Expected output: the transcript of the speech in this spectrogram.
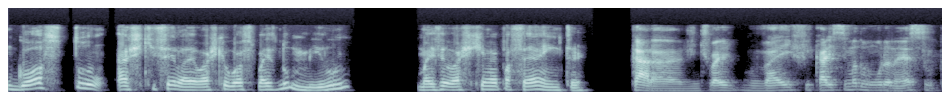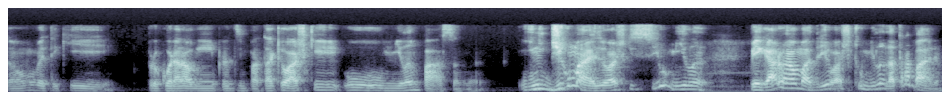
gosto, acho que, sei lá, eu acho que eu gosto mais do Milan, mas eu acho que quem vai passar é a Inter. Cara, a gente vai, vai ficar em cima do muro nessa, então vai ter que procurar alguém para desempatar, que eu acho que o Milan passa. Né? E digo mais, eu acho que se o Milan pegar o Real Madrid, eu acho que o Milan dá trabalho.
